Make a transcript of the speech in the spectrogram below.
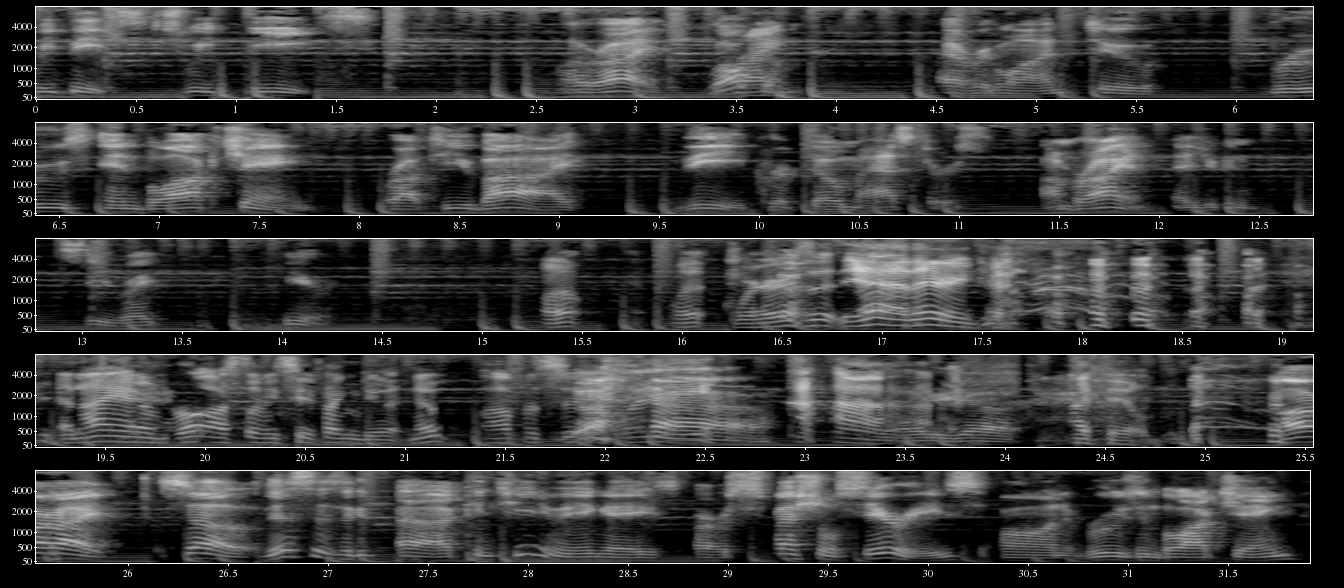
Sweet beats, sweet beats. All right, welcome everyone to Brews and Blockchain, brought to you by the Crypto Masters. I'm Brian, as you can see right here. Well, what, where is it? Yeah, there you go. and I am Ross. Let me see if I can do it. Nope, opposite way. there you go. I failed. All right. So this is a, uh, continuing a our special series on Brews and Blockchain,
